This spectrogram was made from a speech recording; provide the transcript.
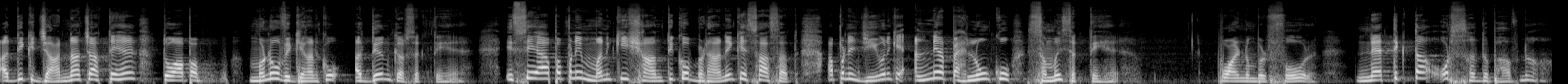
अधिक जानना चाहते हैं तो आप मनोविज्ञान को अध्ययन कर सकते हैं। इससे आप अपने मन की शांति को बढ़ाने के साथ साथ अपने जीवन के अन्य पहलुओं को समझ सकते हैं। पॉइंट नंबर फोर, नैतिकता और सद्भावना।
